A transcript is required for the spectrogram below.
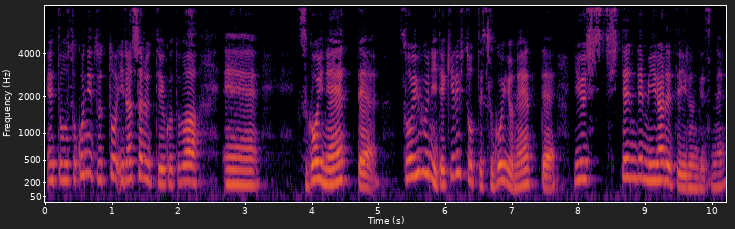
えっと、そこにずっといらっしゃるっていうことは、えー、すごいねってそういうふうにできる人ってすごいよねっていう視点で見られているんですね。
